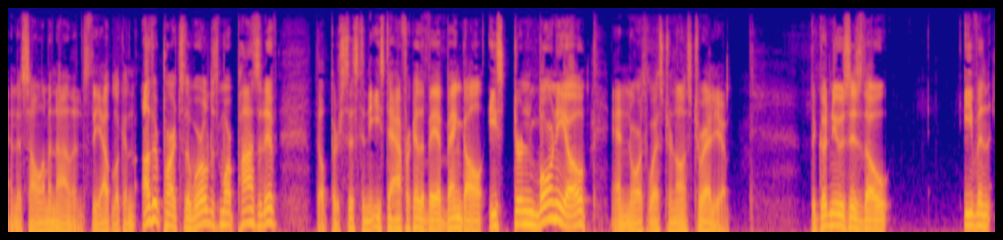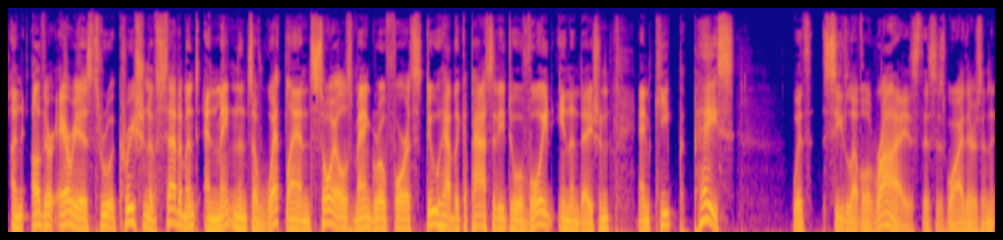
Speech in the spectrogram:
and the Solomon Islands. The outlook in other parts of the world is more positive. They'll persist in East Africa, the Bay of Bengal, eastern Borneo, and northwestern Australia. The good news is, though, even in other areas through accretion of sediment and maintenance of wetland soils, mangrove forests do have the capacity to avoid inundation and keep pace with sea level rise. This is why there's an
